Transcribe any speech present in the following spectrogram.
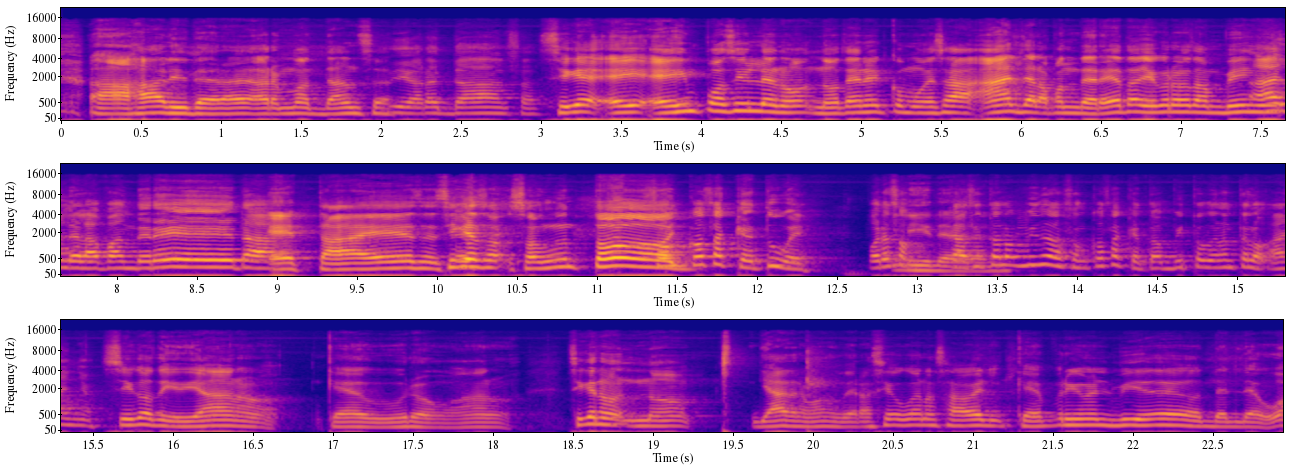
Ajá, literal, ahora es más danza. Y ahora es danza. Así que es, es imposible no, no tener como esa. Ah, el de la pandereta, yo creo también. Ah, el de la pandereta. Está ese. Sí, que son, son todos. son cosas que tú ves. Por eso, Literal. casi todos los videos son cosas que tú has visto durante los años. Sí, cotidiano. Qué duro, mano. Sí que no, no. Ya, hermano, hubiera sido bueno saber qué primer video del de wow.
